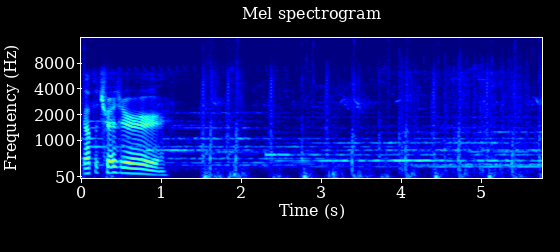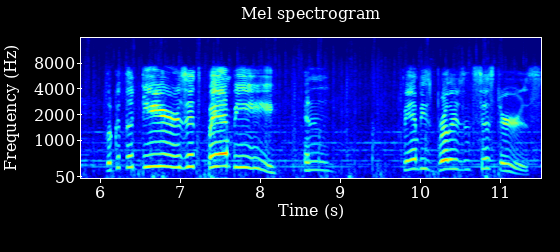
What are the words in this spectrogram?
Got the treasure! Look at the deers! It's Bambi! And Bambi's brothers and sisters!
